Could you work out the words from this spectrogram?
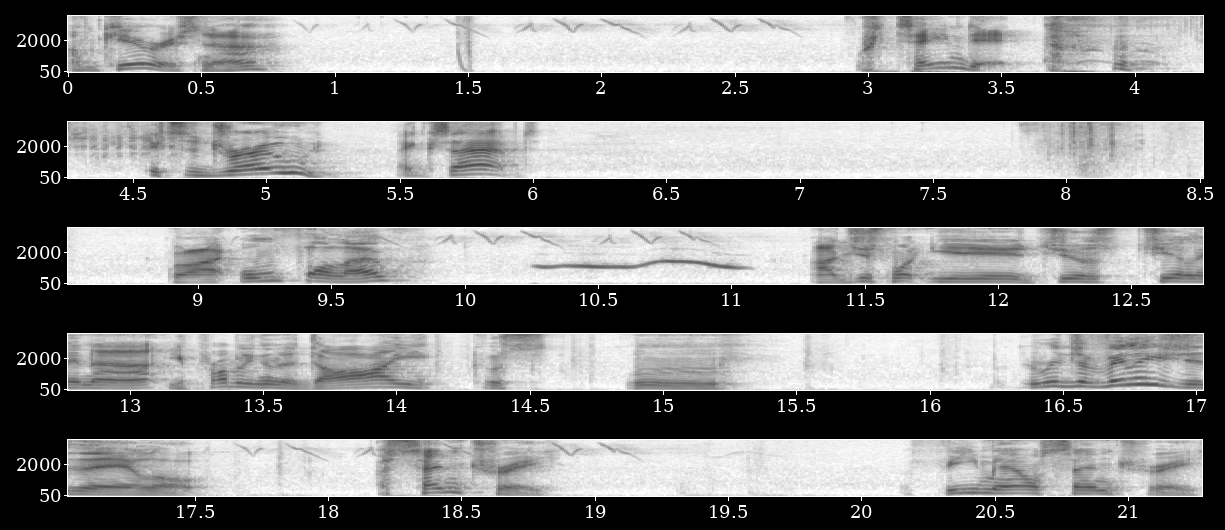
I'm curious now. We tamed it. it's a drone, except. Right, unfollow. I just want you just chilling out. You're probably going to die because mm, there is a villager there, look. A sentry. A female sentry.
